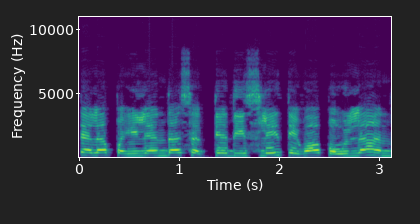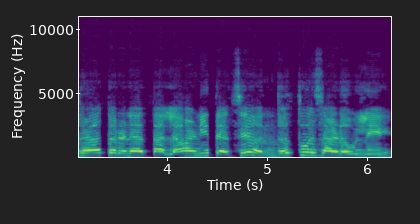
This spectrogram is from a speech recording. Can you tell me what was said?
त्याला पहिल्यांदा सत्य दिसले तेव्हा पौलला आंधळा करण्यात आला आणि त्याचे अंधत्व जाणवले.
